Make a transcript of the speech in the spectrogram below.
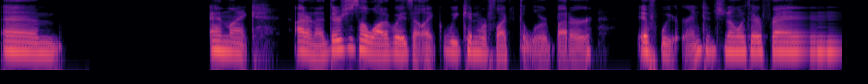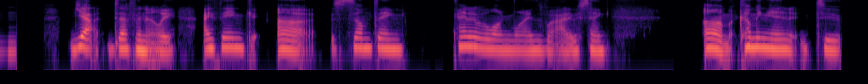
Um, and like, I don't know, there's just a lot of ways that like we can reflect the Lord better if we are intentional with our friends. Yeah, definitely. I think uh something kind of along the lines of what I was saying. Um, coming in to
